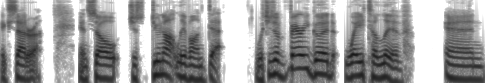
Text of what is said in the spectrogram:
etc. And so just do not live on debt, which is a very good way to live. And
